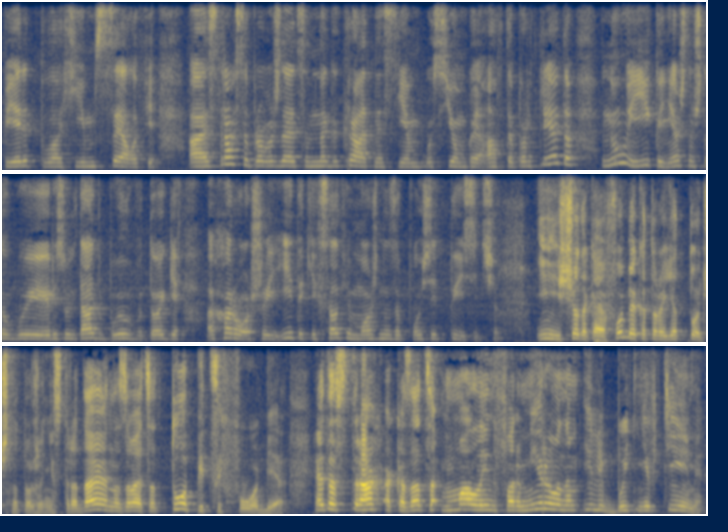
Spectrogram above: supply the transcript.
перед плохим селфи. А страх сопровождается многократной съем съемкой автопортретов, ну и, конечно, чтобы результат был в итоге а, хороший, и таких селфи можно запустить тысячи. И еще такая фобия, которой я точно тоже не страдаю, называется топицифобия. Это страх оказаться малоинформированным или быть не в теме,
